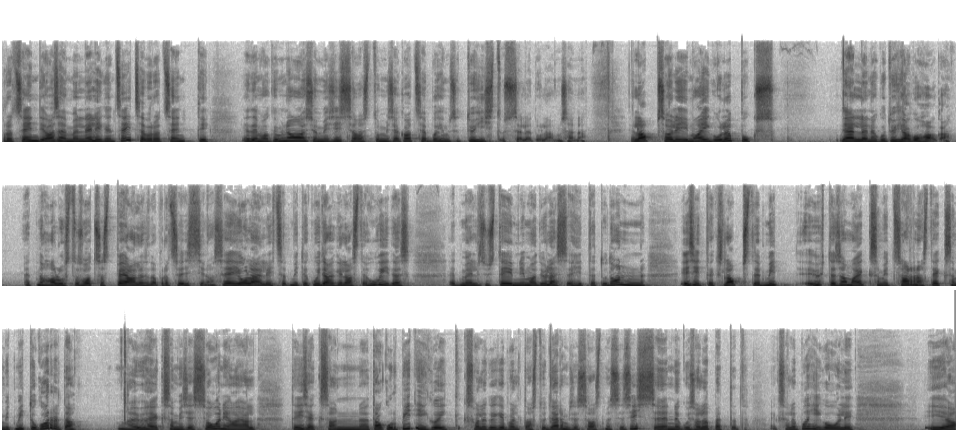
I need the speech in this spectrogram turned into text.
protsendi asemel nelikümmend seitse protsenti ja tema gümnaasiumi sisseastumise katse põhimõtteliselt tühistus selle tulemusena. ja laps oli maikuu lõpuks jälle nagu tühja kohaga et noh, alustas otsast peale seda protsessi, noh, see ei ole lihtsalt mitte kuidagi laste huvides, et meil süsteem niimoodi üles ehitatud on. esiteks laps teeb mit, ühte sama eksamit, sarnast eksamit mitu korda ühe eksamisessiooni ajal. teiseks on tagurpidi kõik, eks ole, kõigepealt astud järgmisesse astmesse sisse, enne kui sa lõpetad, eks ole, põhikooli ja,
